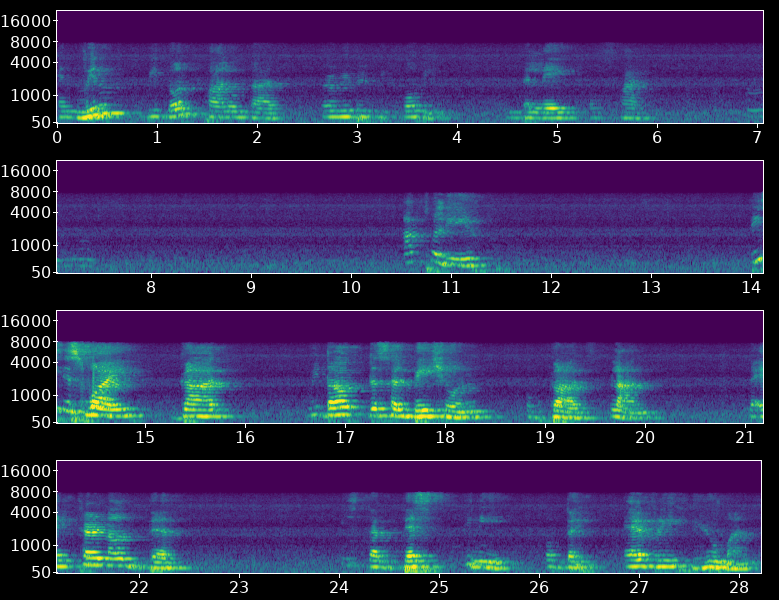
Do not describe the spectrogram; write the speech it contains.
And when we don't follow God, we will be going in the lake of fire. Actually, this is why God, without the salvation of God's plan, the eternal death is the destiny of the every human.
